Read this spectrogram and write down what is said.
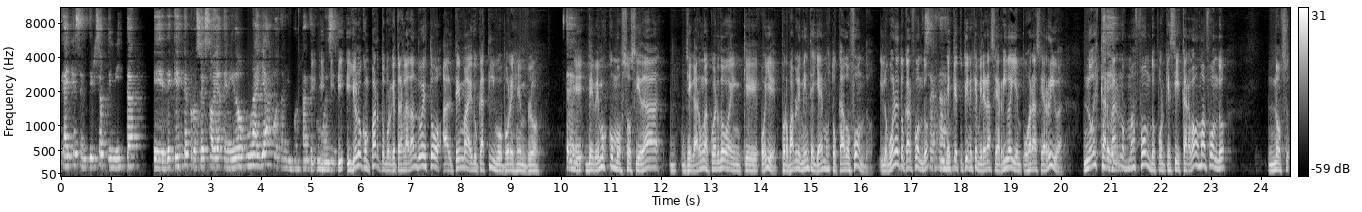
que hay que sentirse optimista eh, de que este proceso haya tenido un hallazgo tan importante como ese. Y, yo lo comparto porque trasladando esto al tema educativo, por ejemplo, eh, debemos como sociedad llegar a un acuerdo en que, oye, probablemente ya hemos tocado fondo. Y lo bueno de tocar fondo es que tú tienes que mirar hacia arriba y empujar hacia arriba. No escarbarnos más fondos, porque si escarbamos más fondos, nos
